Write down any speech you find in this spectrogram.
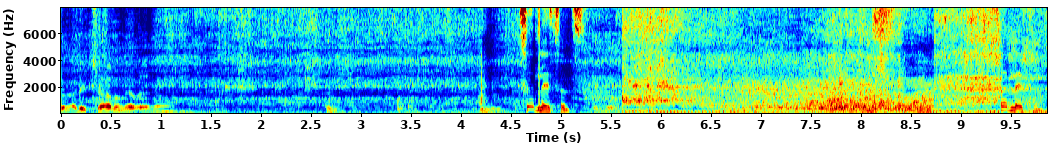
ಗಾಡಿ ಚಾಲನೆ सर लाइसेंस सर लाइसेंस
